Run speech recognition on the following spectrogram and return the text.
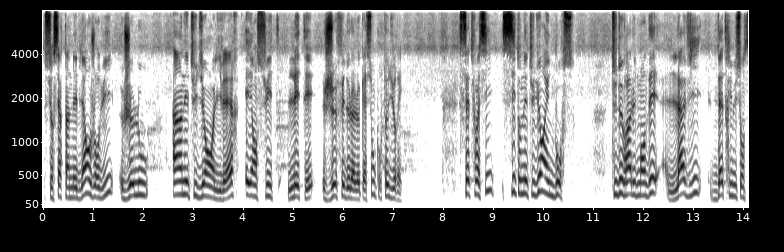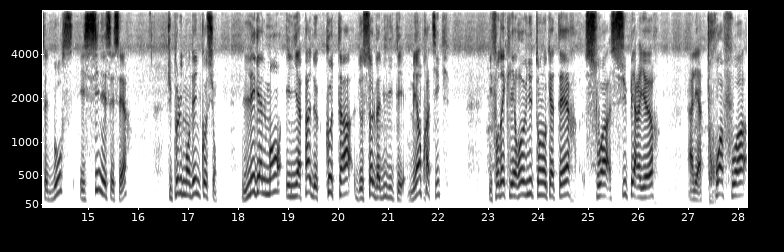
sur certains de mes biens aujourd'hui, je loue un étudiant l'hiver et ensuite l'été, je fais de la location courte durée. Cette fois-ci, si ton étudiant a une bourse, tu devras lui demander l'avis d'attribution de cette bourse et si nécessaire, tu peux lui demander une caution. Légalement, il n'y a pas de quota de solvabilité, mais en pratique, il faudrait que les revenus de ton locataire soient supérieurs à trois fois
